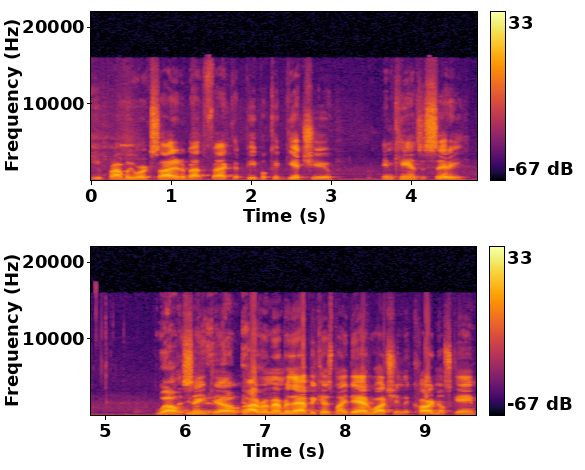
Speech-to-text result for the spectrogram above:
you probably were excited about the fact that people could get you in Kansas City on the you- St. Joe. I remember that because my dad watching the Cardinals game,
